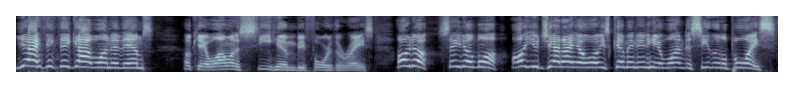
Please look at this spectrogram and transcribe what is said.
Yeah, I think they got one of them's. Okay, well, I want to see him before the race. Oh no, say no more. All you Jedi are always coming in here wanting to see little boys.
